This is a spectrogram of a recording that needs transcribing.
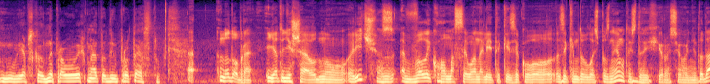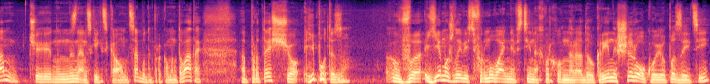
ну, я б сказав, неправових методів протесту. Е, Ну добре, я тоді ще одну річ з великого масиву аналітики, з якого з яким довелось познайомитись до ефіру сьогодні. Додам чи не- знаю наскільки цікаво це буде прокоментувати. е, Про те, що гіпотеза в є можливість формування в стінах Верховної Ради України широкої опозиції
